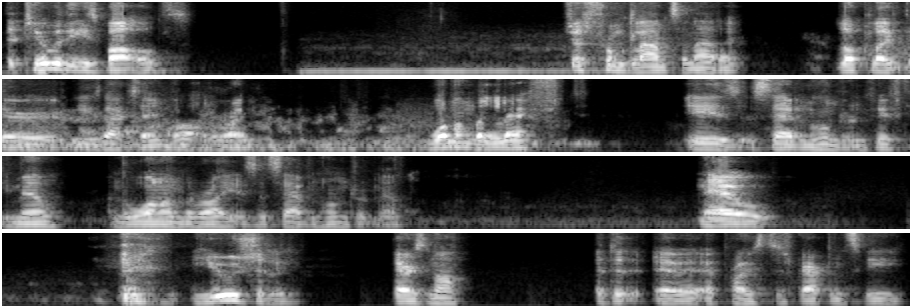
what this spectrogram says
the two of these bottles, just from glancing at it, look like they're the exact same bottle, right? One on the left is 750 mil, and the one on the right is a 700 mil. Now, usually there's not a, a, price discrepancy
